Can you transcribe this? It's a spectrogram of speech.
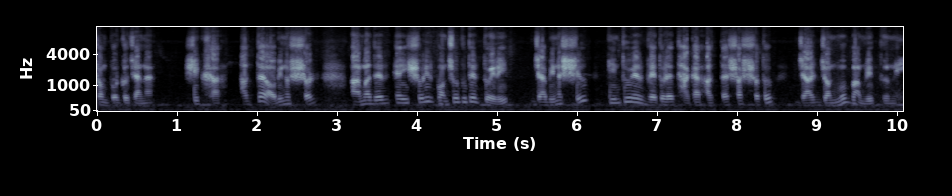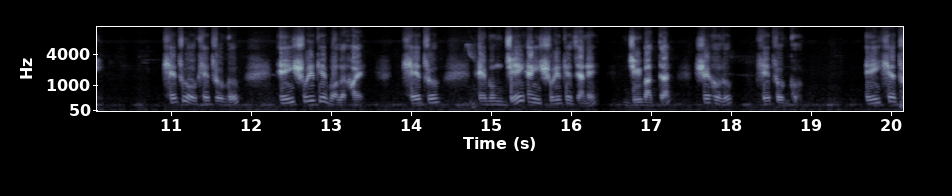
সম্পর্ক জানা। শিক্ষা, আত্মা অবিনশ্বর। আমাদের এই শরীর পঞ্চভূতের তৈরি, যা বিনাশশীল, কিন্তু এর ভেতরে থাকা আত্মা শাশ্বত যার জন্ম বা মৃত্যু নেই। ক্ষেত্র ও ক্ষেত্রজ্ঞ এই শরীরকে বলা হয়। ক্ষেত্র এবং যে এই শরীরকে জানে, জীবাত্মা, সে হল ক্ষেত্রজ্ঞ। এই ক্ষেত্র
